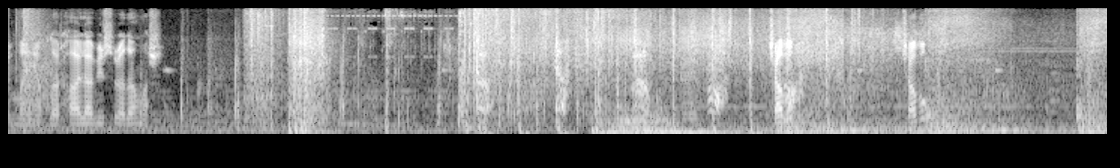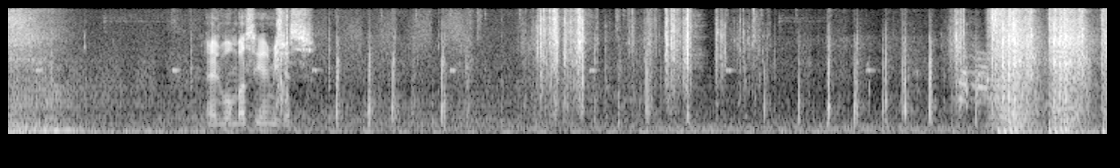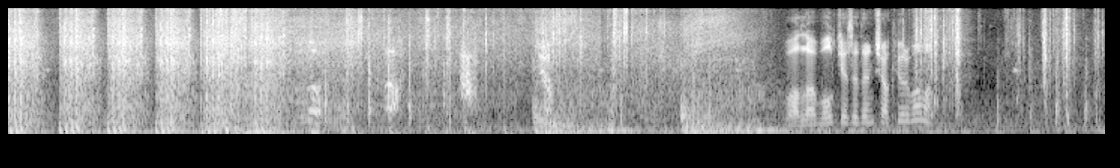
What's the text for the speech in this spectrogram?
Vay manyaklar. Hala bir sürü adam var. Çabuk. Çabuk. El bombası yemeyeceğiz. Keseden çakıyorum ama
